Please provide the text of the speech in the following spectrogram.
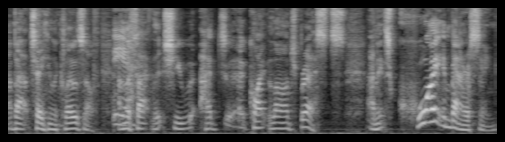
about taking the clothes off and Yeah. the fact that she had uh, quite large breasts. And it's quite embarrassing.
